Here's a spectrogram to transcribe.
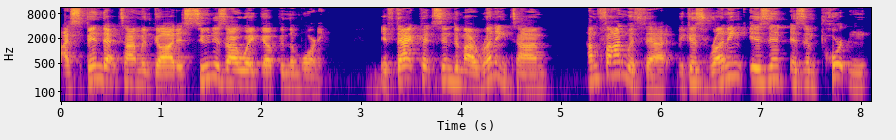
I spend that time with God as soon as I wake up in the morning. If that cuts into my running time, I'm fine with that because running isn't as important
